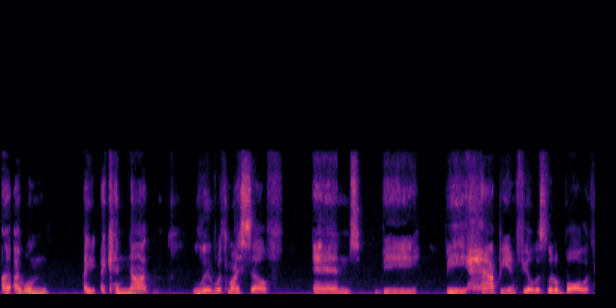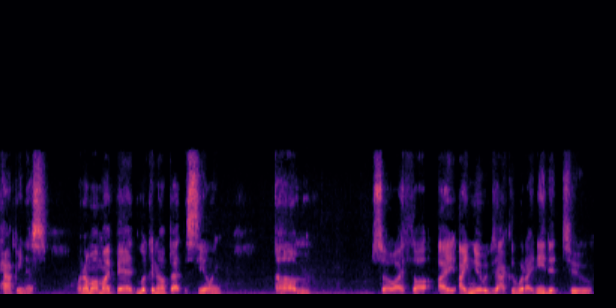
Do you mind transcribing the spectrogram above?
I, I will I, I cannot live with myself and be be happy and feel this little ball of happiness when I'm on my bed looking up at the ceiling. Um, so I thought I, I knew exactly what I needed to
